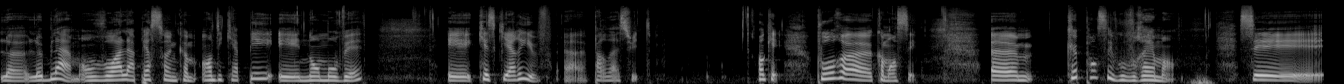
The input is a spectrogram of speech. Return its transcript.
le, blâme? On voit la personne comme handicapée et non mauvais. Et qu'est-ce qui arrive euh, par la suite? OK, pour euh, commencer, euh, que pensez-vous vraiment? C'est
